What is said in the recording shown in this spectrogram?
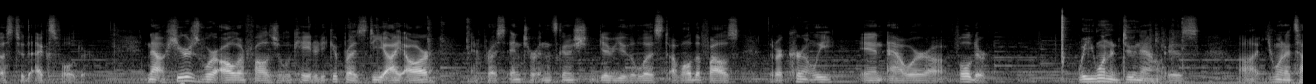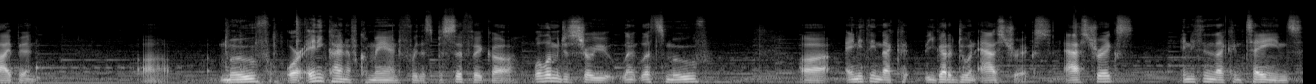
us to the X folder. Now here's where all our files are located. You can press dir and press enter and it's going to give you the list of all the files that are currently in our uh, folder. What you want to do now is uh, you want to type in uh, move or any kind of command for the specific uh, well let me just show you. Let, us move. Uh, anything that you got to do an asterisk. Asterisk anything that contains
